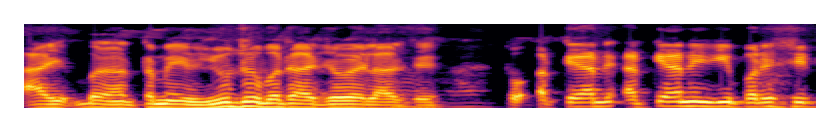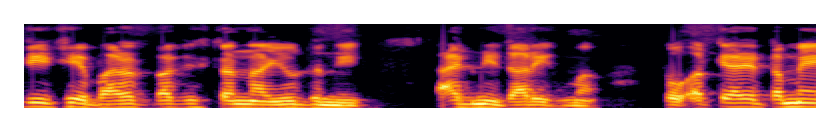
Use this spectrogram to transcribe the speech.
આ તમે યુદ્ધ બધા જોયેલા છે. તો અત્યારે અત્યારની જે પરિસ્થિતિ છે ભારત પાકિસ્તાનના યુદ્ધની આજની તારીખમાં તો અત્યારે તમે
